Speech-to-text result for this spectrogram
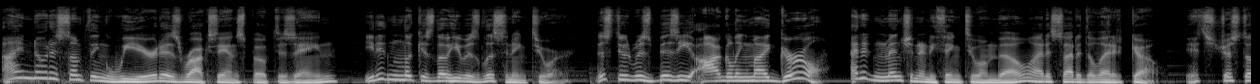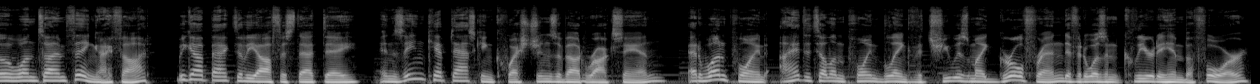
I noticed something weird as Roxanne spoke to Zane. He didn't look as though he was listening to her. This dude was busy ogling my girl. I didn't mention anything to him though, I decided to let it go. It's just a one time thing, I thought. We got back to the office that day, and Zane kept asking questions about Roxanne. At one point, I had to tell him point blank that she was my girlfriend if it wasn't clear to him before.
